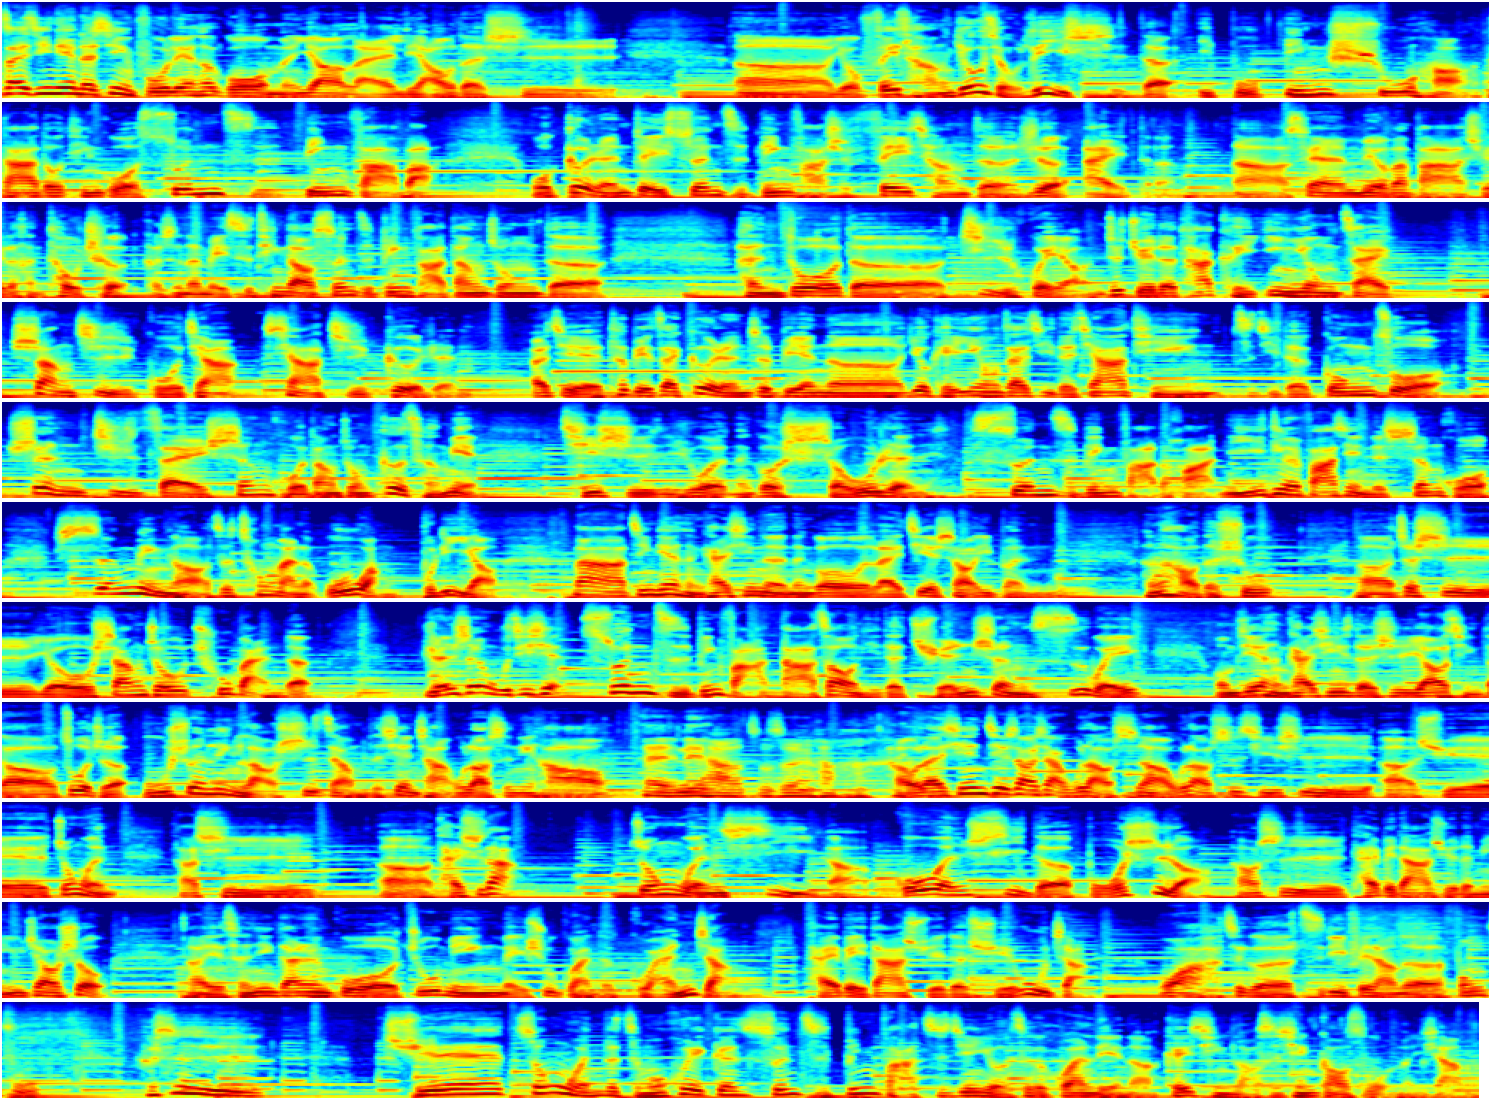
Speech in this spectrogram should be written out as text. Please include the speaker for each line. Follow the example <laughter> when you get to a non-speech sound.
Speaker 1: 在今天的幸福联合国，我们要来聊的是，呃，有非常悠久历史的一部兵书哈，大家都听过《孙子兵法》吧？我个人对《孙子兵法》是非常的热爱的。那虽然没有办法学得很透彻，可是呢，每次听到《孙子兵法》当中的很多的智慧啊，你就觉得它可以应用在上至国家，下至个人，而且特别在个人这边呢，又可以应用在自己的家庭、自己的工作，甚至在生活当中各层面。其实，你如果能够熟忍《孙子兵法》的话，你一定会发现你的生活、生命啊，这充满了无往不利啊。那今天很开心的能够来介绍一本很好的书啊、这是由商周出版的《人生无极限：孙子兵法》，打造你的全胜思维。我们今天很开心的是邀请到作者吴顺令老师在我们的现场。吴老师您好，
Speaker 2: 哎，你好，主持人好。
Speaker 1: 好，我来先介绍一下吴老师啊。吴老师其实是呃学中文，他是呃台师大中文系啊国文系的博士哦，然后是台北大学的名誉教授，啊也曾经担任过朱明美术馆的馆长，台北大学的学务长，哇，这个资历非常的丰富。可是学中文的怎么会跟《孙子兵法》之间有这个关联呢？可以请老师先告诉我们一下吗？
